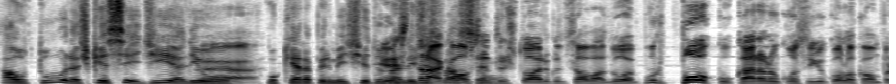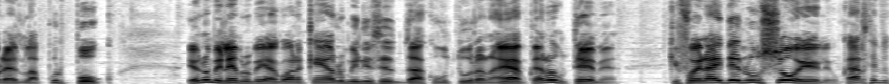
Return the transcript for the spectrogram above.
altura, acho que excedia ali É. o, o que era permitido Ia na estragar legislação. o centro histórico de Salvador. Por pouco o cara não conseguiu colocar um prédio lá, por pouco. Eu não me lembro bem agora quem era o ministro da Cultura na época, era o Temer, que foi lá e denunciou ele. O cara teve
